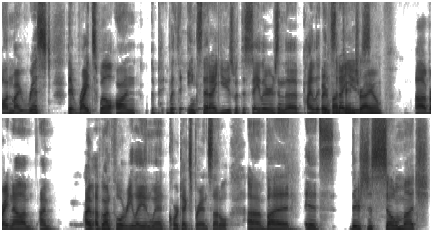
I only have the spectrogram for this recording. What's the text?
on my wrist that writes well on the with the inks that I use with the sailors and the pilot inks that I use. Triumph. Uh, right now, I'm I'm I've, I've gone full relay and went Cortex brand subtle, um, but it's there's just so much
